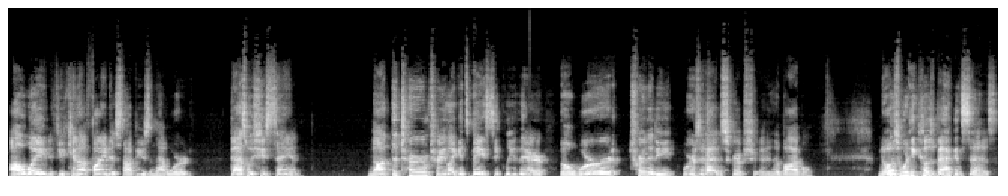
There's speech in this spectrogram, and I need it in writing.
I'll wait. If you cannot find it, stop using that word. That's what she's saying. Not the term Trinity, like it's basically there. The word Trinity, where's it at in Scripture, in the Bible? Notice what he comes back and says.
